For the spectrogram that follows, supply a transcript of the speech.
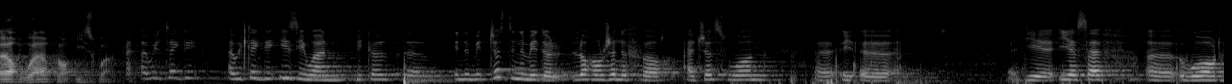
her work or his work. I will take the I will take the easy one because um, in the just in the middle, Laurent Genefort. I just won uh, uh, the ESF award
